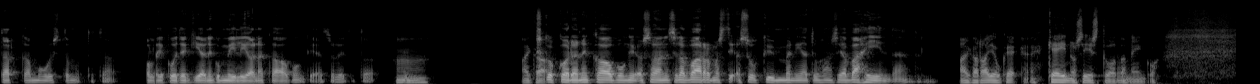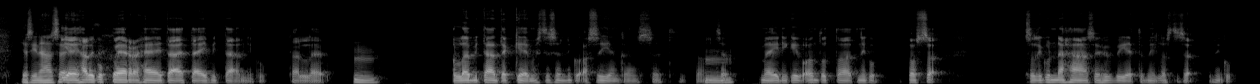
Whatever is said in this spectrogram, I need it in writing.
tarkkaan muista, mutta tota, oli kuitenkin jo niin kuin miljoona kaupunkia. Se oli tota, mm. Aika... kokonainen kaupungin osa, niin siellä varmasti asuu kymmeniä tuhansia vähintään. Aika raju ke- keino siis tuota. Niin kuin. Ja se... Ja ihan niin kuin perheitä, että ei mitään niin kuin, tälleen, mm. ole mitään tekemistä sen niin kuin asian kanssa. Että, mm. Se meininki on tota, että niin tuossa niin nähdään se hyvin, että millaista se niin kuin,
